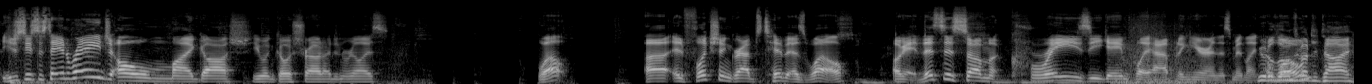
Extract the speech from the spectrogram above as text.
He just needs to stay in range. Oh my gosh. He went Ghost Shroud. I didn't realize. Well, uh, Affliction grabs Tib as well. Okay, this is some crazy gameplay happening here in this mid lane. Dude, alone's about to die.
